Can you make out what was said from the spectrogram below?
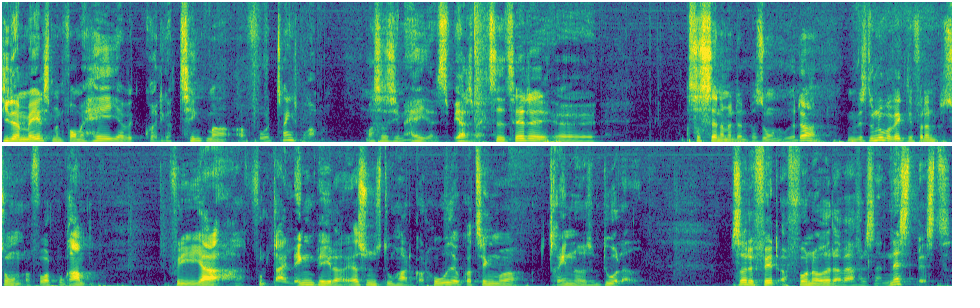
de der mails, man får med, hey, jeg vil rigtig godt tænke mig at få et træningsprogram. Og så siger man, hey, jeg har desværre ikke tid til det. Øh, og så sender man den person ud af døren. Men hvis det nu var vigtigt for den person at få et program, fordi jeg har fulgt dig længe, Peter, og jeg synes, du har et godt hoved, jeg kunne godt tænke mig træne noget, som du har lavet. Så er det fedt at få noget, der i hvert fald sådan er næstbedst.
